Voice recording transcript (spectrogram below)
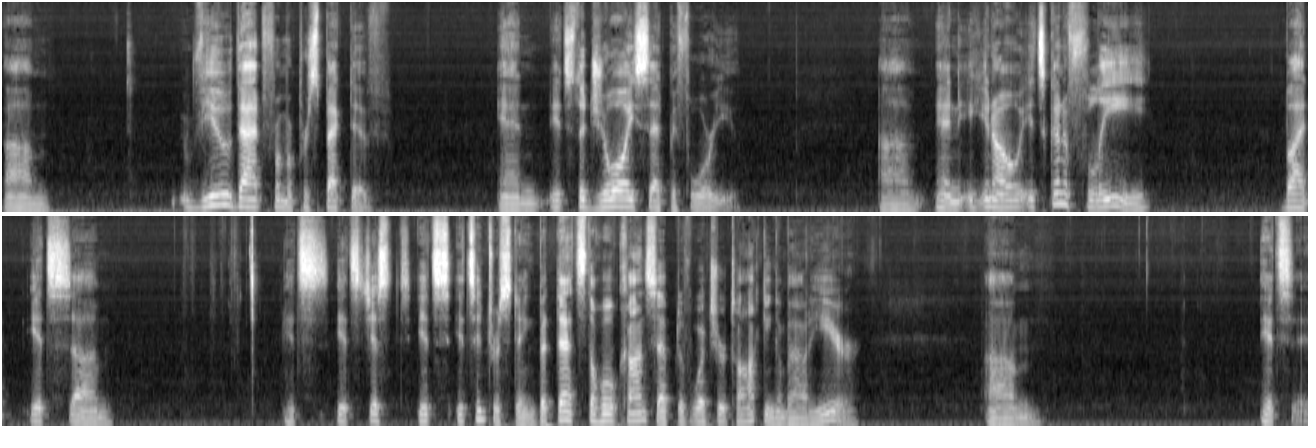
um, view that from a perspective and it's the joy set before you. Um, and you know it's going to flee but it's um, it's it's just it's it's interesting. But that's the whole concept of what you're talking about here. Um, it's uh,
